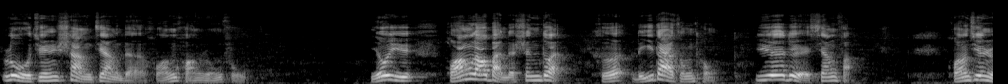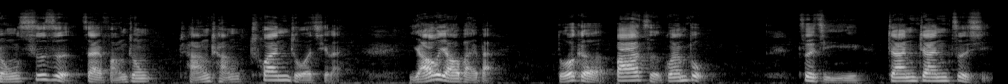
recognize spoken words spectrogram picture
陆军上将的黄黄荣服。由于黄老板的身段和黎大总统约略相仿，黄金荣私自在房中常常穿着起来，摇摇摆摆，夺个八字官布，自己沾沾自喜，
